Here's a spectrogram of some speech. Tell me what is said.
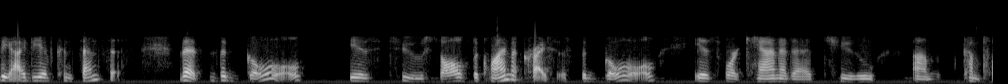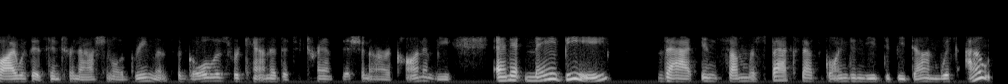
the idea of consensus, that the goal is to solve the climate crisis. The goal is for Canada to um, comply with its international agreements. The goal is for Canada to transition our economy, and it may be that in some respects that's going to need to be done without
